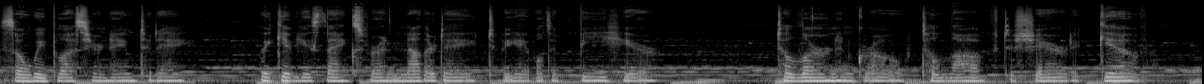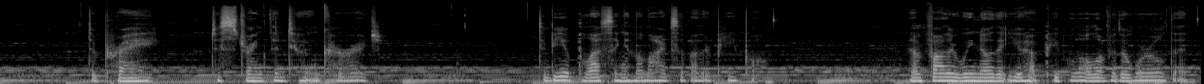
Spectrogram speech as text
So we bless your name today. We give you thanks for another day to be able to be here, to learn and grow, to love, to share, to give, to pray, to strengthen, to encourage, to be a blessing in the lives of other people. And Father, we know that you have people all over the world that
